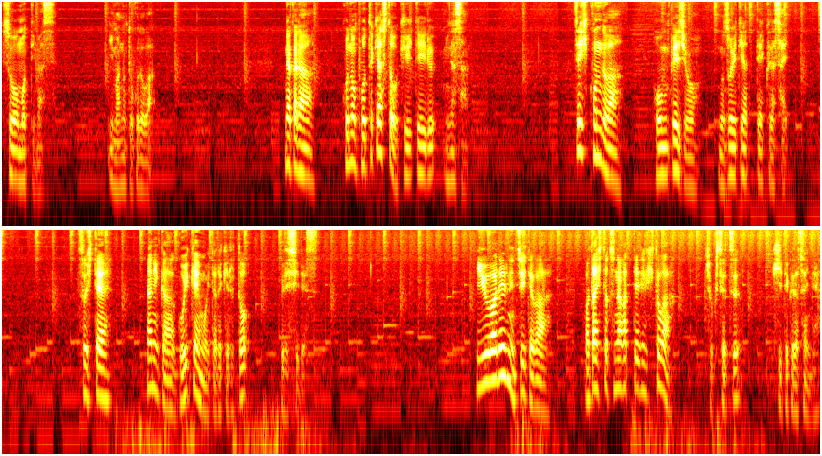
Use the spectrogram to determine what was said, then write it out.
そう思っています。今のところは。だからこのポッドキャストを聞いている皆さん、ぜひ今度はホームページを覗いてやってください。そして何かご意見をいただけると嬉しいです。URL については私とつながっている人は直接聞いてくださいね。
